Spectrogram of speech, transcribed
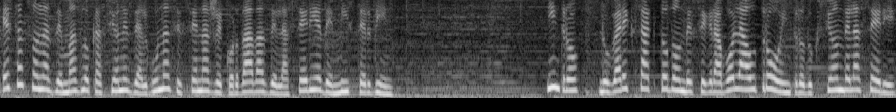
Estas son las demás locaciones de algunas escenas recordadas de la serie de Mr. Bean. Intro, lugar exacto donde se grabó la outro o introducción de la serie.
